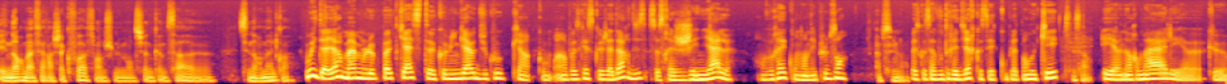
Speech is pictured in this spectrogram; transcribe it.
énorme à faire à chaque fois. Enfin je le mentionne comme ça euh, c'est normal quoi. Oui d'ailleurs même le podcast coming out du coup un, un podcast que j'adore dit ce serait génial en vrai qu'on n'en ait plus besoin Absolument. Parce que ça voudrait dire que c'est complètement OK et euh, normal et euh, qu'il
